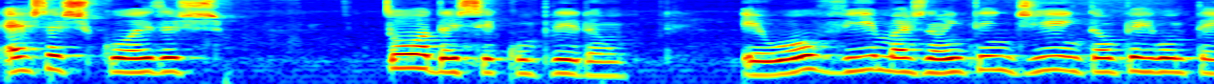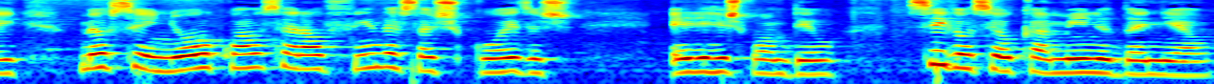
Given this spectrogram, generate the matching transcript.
estas coisas todas se cumprirão. Eu ouvi, mas não entendi, então perguntei: Meu senhor, qual será o fim dessas coisas? Ele respondeu: Siga o seu caminho, Daniel,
